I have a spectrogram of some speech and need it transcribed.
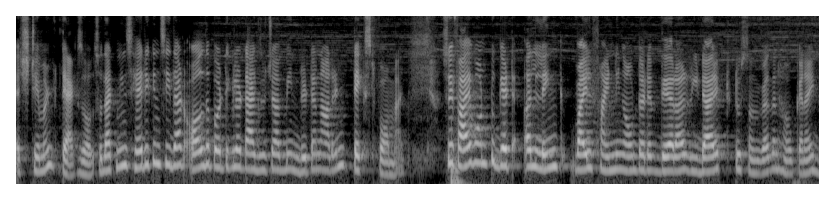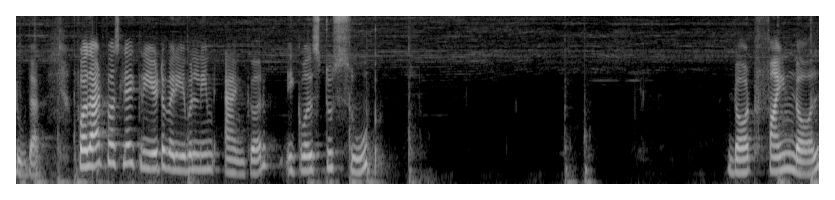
HTML tags also. That means here you can see that all the particular tags which have been written are in text format. So if I want to get a link while finding out that if there are redirected to somewhere then how can I do that? For that firstly I create a variable named anchor equals to soup dot find all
